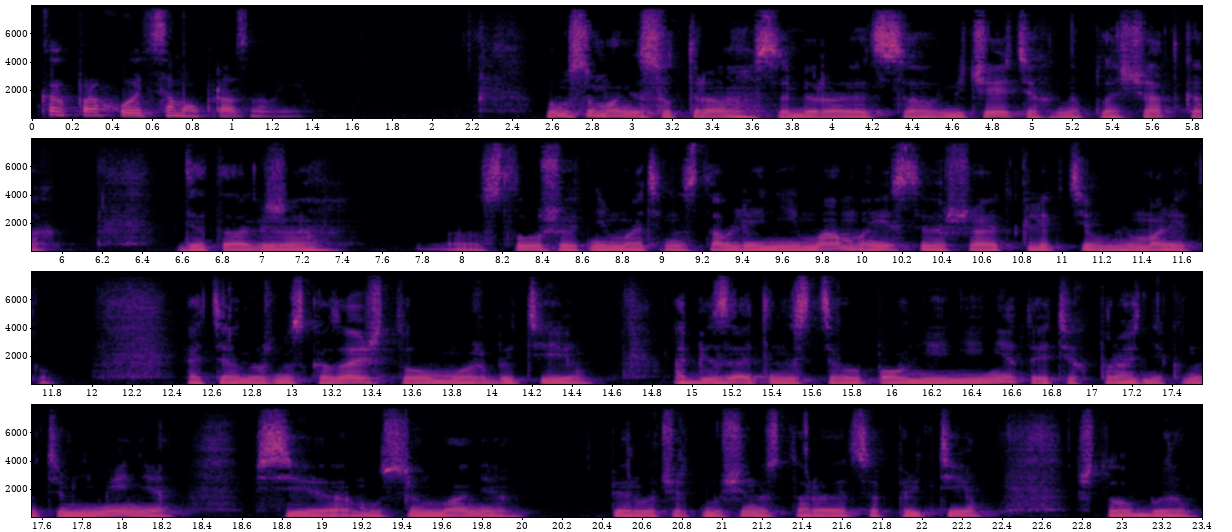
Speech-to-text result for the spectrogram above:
Как проходит само празднование? Ну, мусульмане с утра собираются в мечетях, на площадках, где также слушают внимательно наставления имама и совершают коллективную молитву. Хотя нужно сказать, что, может быть, и обязательности выполнения нет этих праздников, но, тем не менее, все мусульмане, в первую очередь мужчины, стараются прийти, чтобы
